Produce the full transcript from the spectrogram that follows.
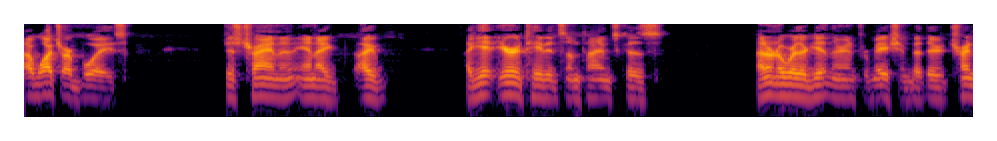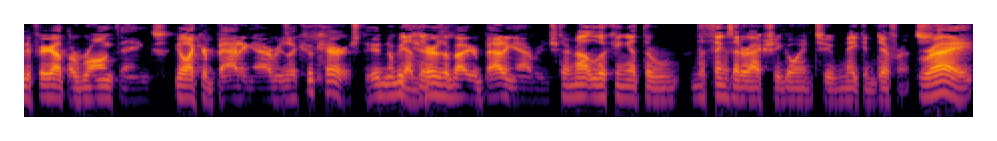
I watch our boys just trying and, and I I I get irritated sometimes because I don't know where they're getting their information, but they're trying to figure out the wrong things. You know, like your batting average. Like, who cares, dude? Nobody yeah, cares about your batting average. They're not looking at the the things that are actually going to make a difference. Right.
